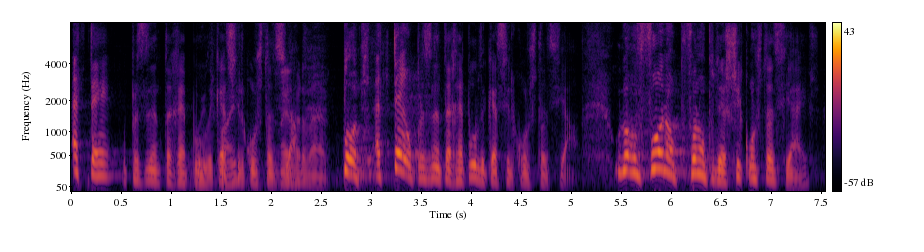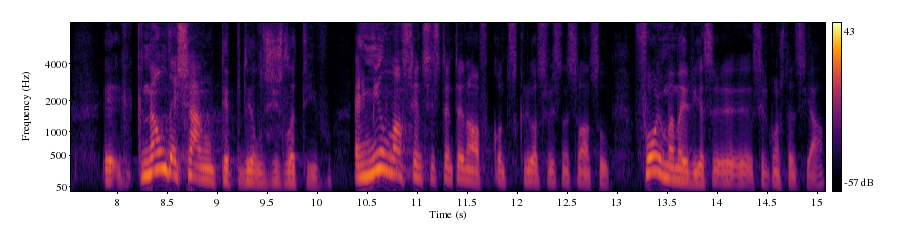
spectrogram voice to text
até o Presidente da República é circunstancial. É. Todos, até o Presidente da República é circunstancial. Não foram, foram poderes circunstanciais eh, que não deixaram de ter poder legislativo. Em 1979, quando se criou o Serviço Nacional de Saúde, foi uma maioria eh, circunstancial.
